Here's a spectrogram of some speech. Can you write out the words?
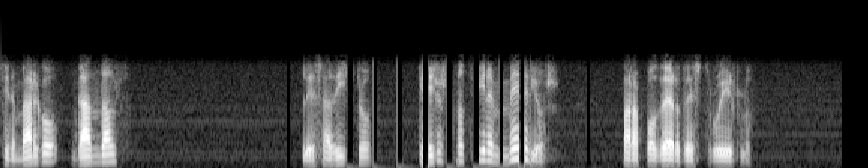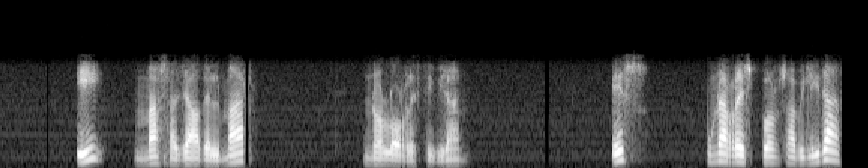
Sin embargo, Gandalf les ha dicho que ellos no tienen medios para poder destruirlo. Y más allá del mar no lo recibirán. Es una responsabilidad,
